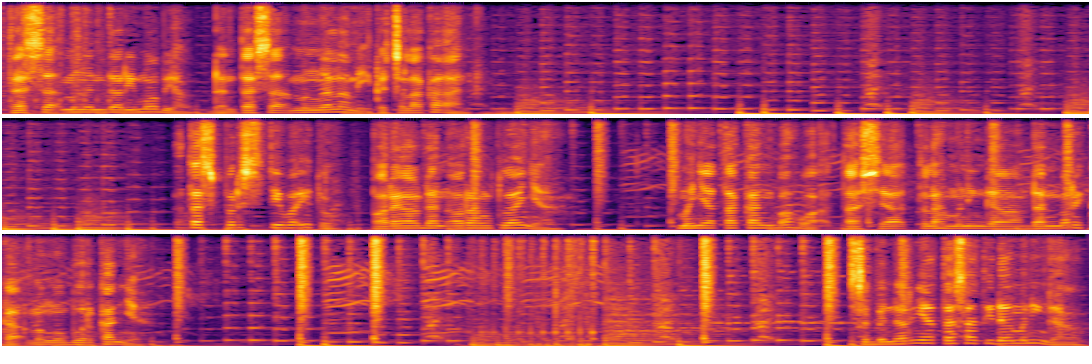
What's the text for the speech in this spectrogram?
Tasa mengendari mobil dan Tasa mengalami kecelakaan. Atas peristiwa itu, Parel dan orang tuanya menyatakan bahwa Tasya telah meninggal dan mereka menguburkannya. Sebenarnya Tasya tidak meninggal,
